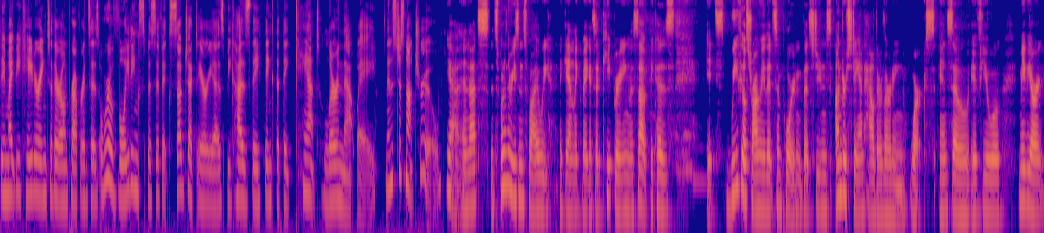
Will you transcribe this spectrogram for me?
they might be catering to their own preferences or avoiding specific subject areas because they think that they can't learn that way. And it's just not true. Yeah, and that's it's one of the reasons why we again like Megan said keep bringing this up because it's we feel strongly that it's important that students understand how their learning works. And so if you maybe are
